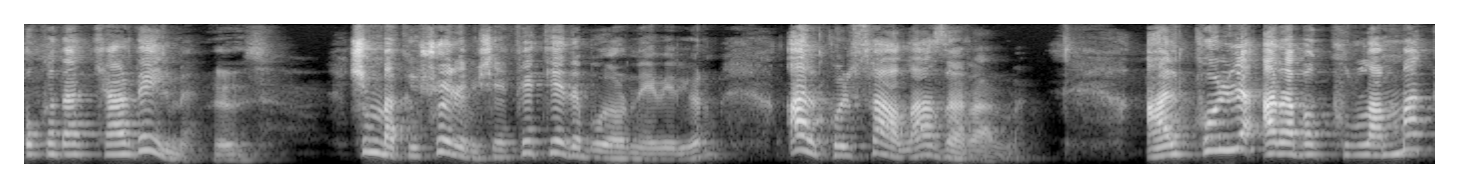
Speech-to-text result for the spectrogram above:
o kadar kar değil mi? Evet. Şimdi bakın şöyle bir şey. Fethiye'de bu örneği veriyorum. Alkol sağlığa zararlı. Alkollü araba kullanmak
